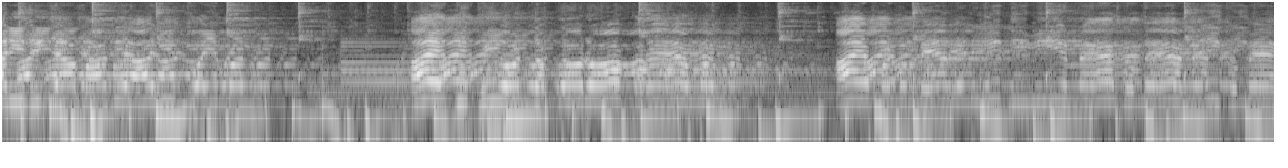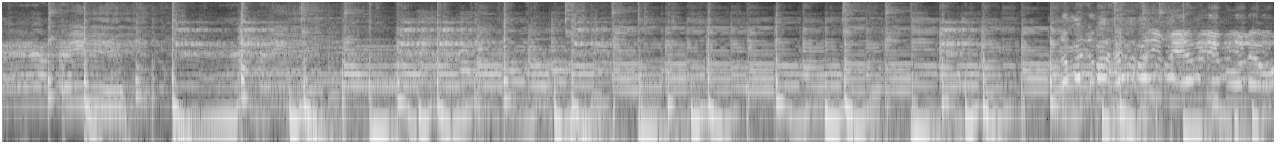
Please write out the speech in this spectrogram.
મારી દીજા માથે આવી કોઈ મન. આય દુખીઓ ટકોરો કરે મન. આય મન મેલડી દીવી ને ગમે નહીં ગમે નહીં. જગતમાં હે મારી મેલડી બોલે હો.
